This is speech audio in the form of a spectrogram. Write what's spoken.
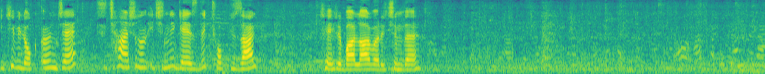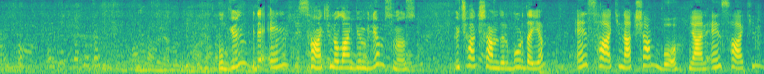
iki vlog önce şu çarşının içini gezdik. Çok güzel kehribarlar var içinde. Bugün bir de en sakin olan gün biliyor musunuz? 3 akşamdır buradayım. En sakin akşam bu. Yani en sakin,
